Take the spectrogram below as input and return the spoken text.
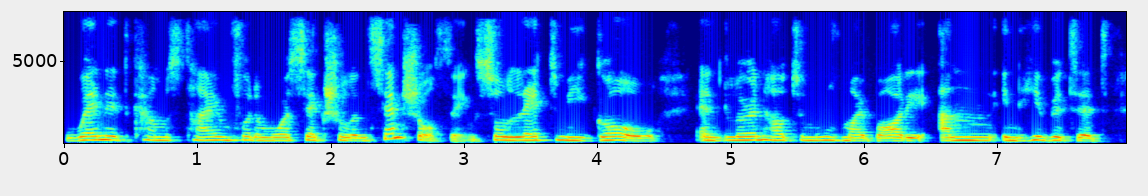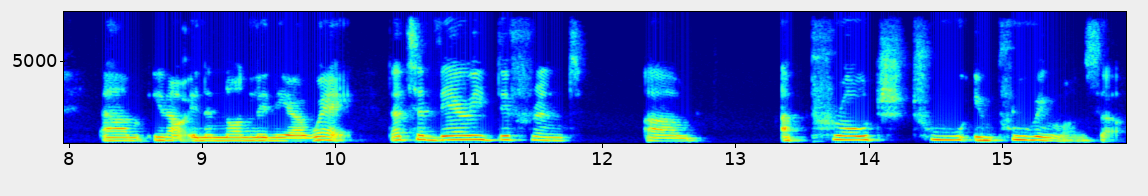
when it comes time for the more sexual and sensual things. So let me go and learn how to move my body uninhibited, um, you know, in a nonlinear way. That's a very different um, approach to improving oneself.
